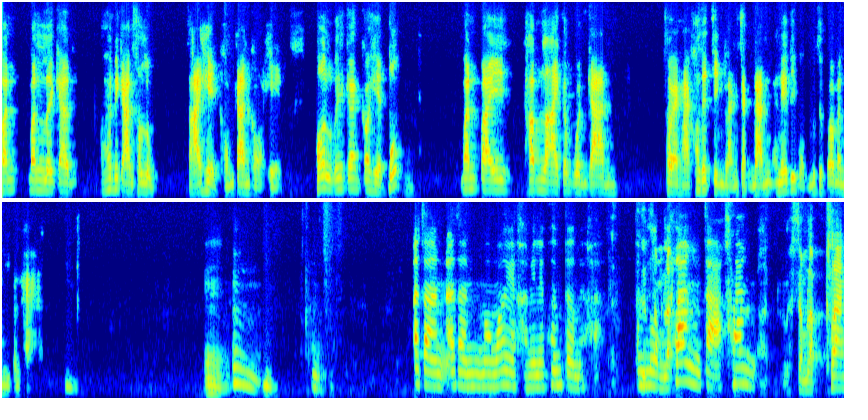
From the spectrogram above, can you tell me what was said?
มันมันเลยการให้เป็นการสรุป สาเหตุของการก่อเหตุพอสรุปเป็นการก่อเหตุปุ๊บมันไปทำลายกระบวนการแสวงหาข้อเท็จจริงหลังจากนั้น อันนี้ที่ผมรู้สึกว่ามันมีปัญหา อืมอืมอืมอืมอาจารย์อาจารย์มองว่าไงคะมีอะไรเพิ่มเติมไหมคะคือตำรวจสำหรับคลั่งจ่าคลั่งอะสำหรับคลั่ง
